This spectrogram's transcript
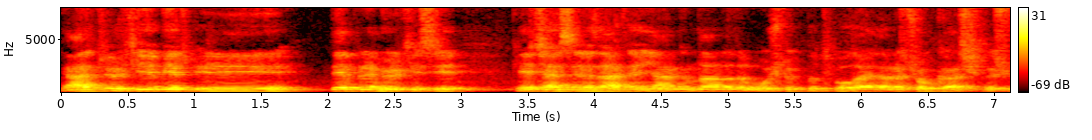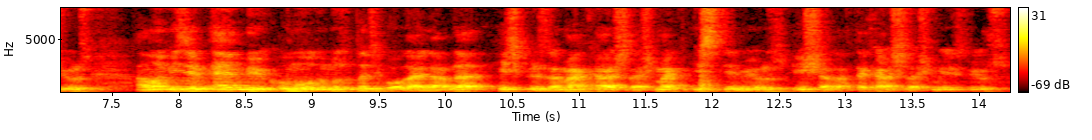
Yani Türkiye bir e, deprem ülkesi. Geçen sene zaten yangınlarla da boğuştuk. Bu tip olaylarla çok karşılaşıyoruz. Ama bizim en büyük umudumuz bu tip olaylarla hiçbir zaman karşılaşmak istemiyoruz. İnşallah da karşılaşmayız diyoruz.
